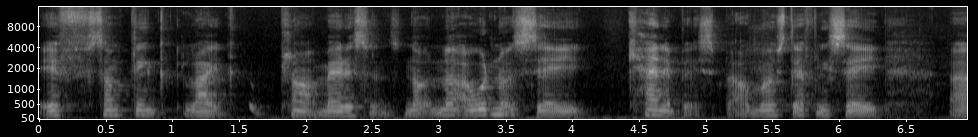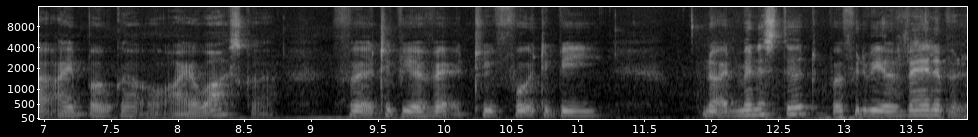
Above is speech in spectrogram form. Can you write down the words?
if something like plant medicines, not, not I would not say cannabis, but I'll most definitely say uh, iboga or ayahuasca, for it to be ava- to for it to be not administered, but for it to be available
